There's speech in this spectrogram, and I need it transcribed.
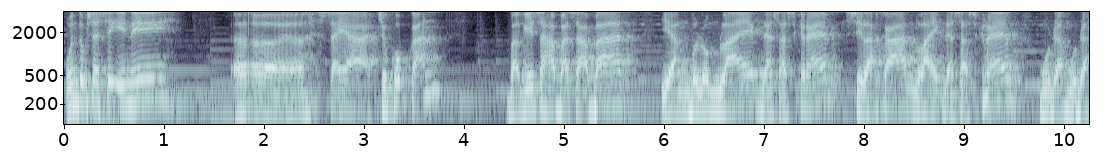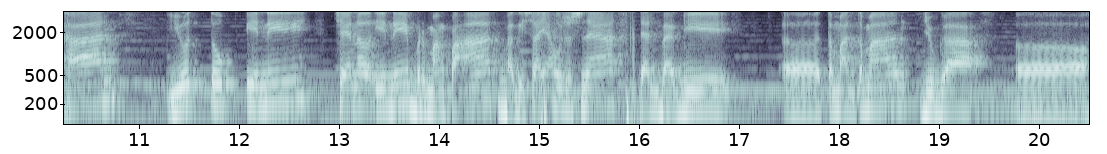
Untuk sesi ini uh, saya cukupkan. Bagi sahabat-sahabat yang belum like dan subscribe, silahkan like dan subscribe. Mudah-mudahan YouTube ini, channel ini bermanfaat bagi saya khususnya dan bagi eh, teman-teman uh, juga uh,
